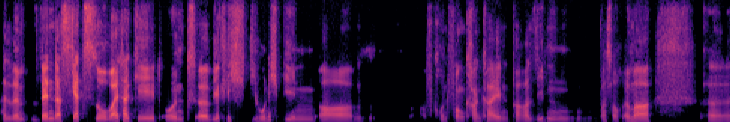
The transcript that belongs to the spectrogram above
also wenn, wenn das jetzt so weitergeht und äh, wirklich die Honigbienen äh, aufgrund von Krankheiten, Parasiten, was auch immer, äh,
